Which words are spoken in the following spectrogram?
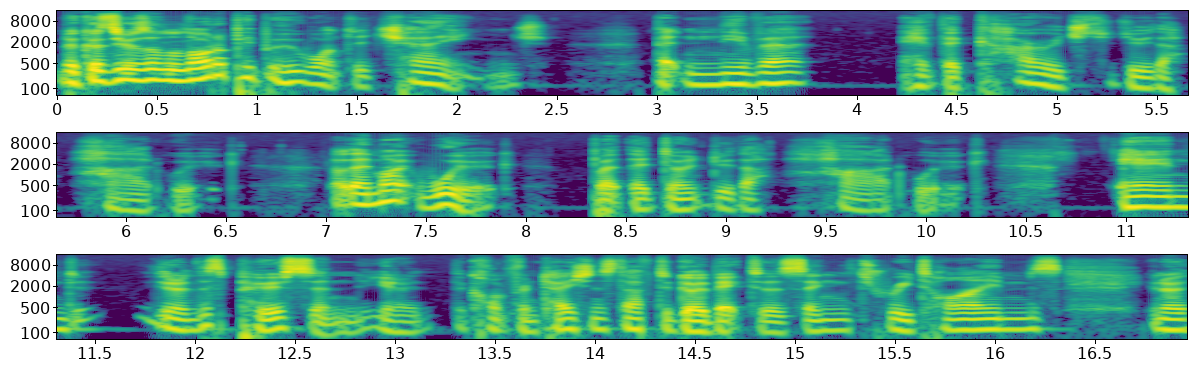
Because there's a lot of people who want to change, but never have the courage to do the hard work. Like they might work, but they don't do the hard work. And you know, this person, you know, the confrontation stuff to go back to the thing three times, you know,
